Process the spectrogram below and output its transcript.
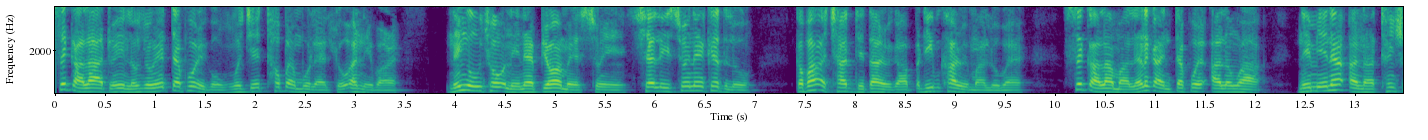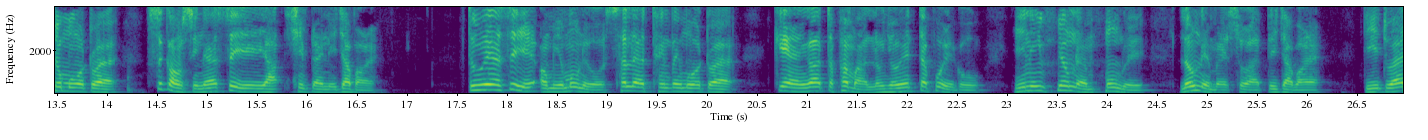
စစ်ကာလအတွင်းလုံခြုံရေးတပ်ဖွဲ့တွေကိုငွေကြေးထောက်ပံ့ဖို့လည်းလိုအပ်နေပါတယ်။နိုင်ငုံချုံအနေနဲ့ပြောရမယ်ဆိုရင်ရှယ်လီဆွေးနွေးခဲ့သလိုကမ္ဘာအခြားဒေသတွေကပဋိပက္ခတွေမှာလိုပဲ စစ်ကာလမှာလက်နက်ကင်တပ်ဖွဲ့အလုံးကနေမြေနဲ့အာဏာထိန်းချုပ်မှုအတွက်စစ်ကောင်စီနဲ့စစ်ရေးအရရှင်ပြိုင်နေကြပါတယ်။သူတို့ရဲ့စစ်ရေးအောင်မြင်မှုတွေကိုဆက်လက်ထိန်းသိမ်းမှုအတွက် KN ကတစ်ဖက်မှာလုံခြုံရေးတပ်ဖွဲ့တွေကိုရင်းနှီးမြှုပ်နှံမှုတွေလုပ်နေမယ်ဆိုတာသိကြပါတယ်။ဒီအတွက်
